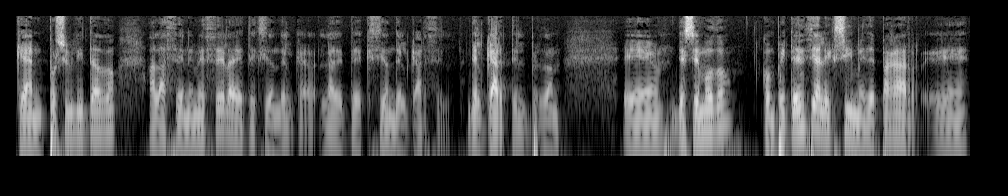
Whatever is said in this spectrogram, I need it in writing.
que han posibilitado a la CNMC la detección del, la detección del cárcel, del cártel. Perdón. Eh, de ese modo, competencia le exime de pagar eh,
